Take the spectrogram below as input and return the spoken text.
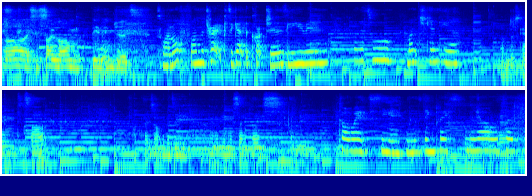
Oh, this is so long being injured. So I'm off on the trek to get the crutches, leaving a little munchkin here. I'm just going to start. Fuck knows what I'm gonna do. I'm gonna be in the same place. Can't wait to see you in the same place in an hour or so.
